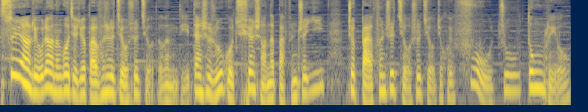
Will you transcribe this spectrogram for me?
虽然流量能够解决百分之九十九的问题，但是如果缺少那百分之一，这百分之九十九就会付诸东流，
